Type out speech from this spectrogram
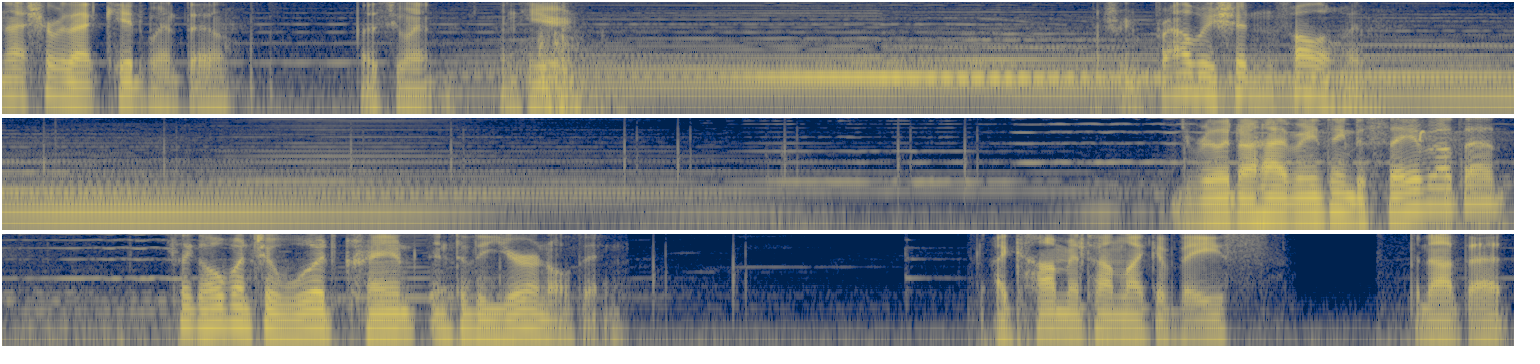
Not sure where that kid went though. Unless he went in here. Which we probably shouldn't follow him. You really don't have anything to say about that? It's like a whole bunch of wood crammed into the urinal thing. I comment on like a vase, but not that.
